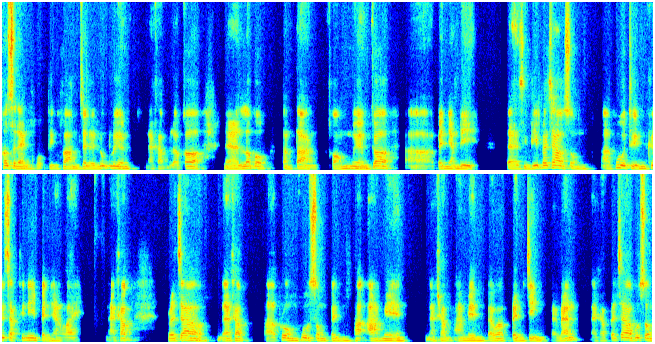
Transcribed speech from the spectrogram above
ก็แสดงถึงความเจริญรุ่งเรืองนะครับ แล้วก็ระบบต่างๆของเมืองก็เป็นอย่างดี แต่สิ่งที่พระเจ้าทรงพูดถึงคริสตจักรที่นี่เป็นอย่างไรนะครับ พระเจ้านะครับพระองค์ผู้ทรงเป็นพระอาเมน นะครับอาเมนแปลว่าเป็นจริง ดังนั้นนะครับ พระเจ้าผู้ทรง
